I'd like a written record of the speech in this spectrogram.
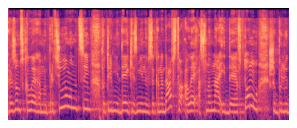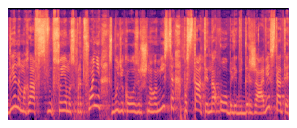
разом з колегами працюємо над цим. Потрібні деякі зміни в законодавство, але основна ідея в тому, щоб людина могла в своєму смартфоні з будь-якого зручного місця постати на облік в державі, стати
